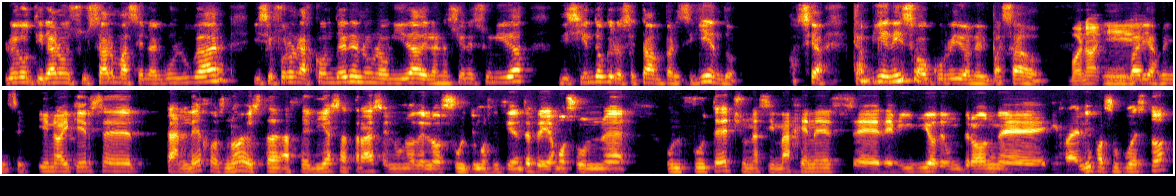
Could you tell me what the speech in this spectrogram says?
luego tiraron sus armas en algún lugar y se fueron a esconder en una unidad de las Naciones Unidas diciendo que los estaban persiguiendo. O sea, también eso ha ocurrido en el pasado. Bueno, y, varias veces. Y no hay que irse tan lejos, ¿no? hace días atrás, en uno de los últimos incidentes, veíamos un, eh, un footage, unas imágenes eh, de vídeo de un dron eh, israelí, por supuesto,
